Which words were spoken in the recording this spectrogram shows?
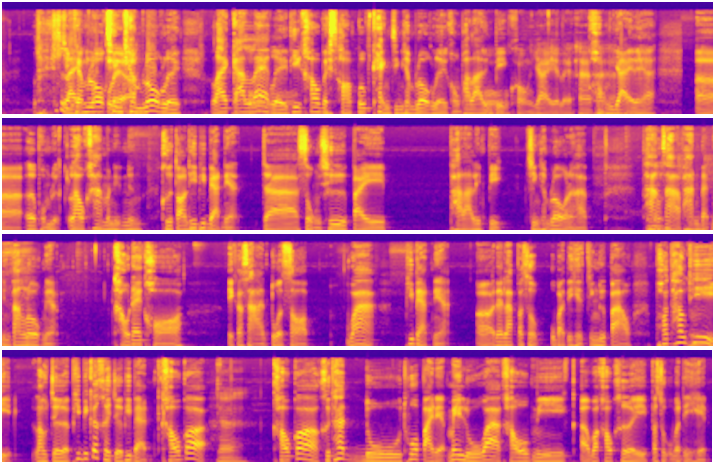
ชิงแชมป์โลกเลยเหรอชิงแชมป์โลกเลย รายการแรกเลยที่เข้าไปซ้อมปุ๊บแข่งชิงแชมป์โลกเลยของพาราลิมปิกโอ้ของใหญ่เลยะของใหญ่เลยฮะเออเออผมเล่าข้ามมานิดนึง คือตอนที่พี่แบดเนี่ยจะส่งชื่อไปพาราลิมปิกชิงแชมป์โลกนะครับ ทางสหพันธ์แบดมินตันโลกเนี่ยเขาได้ขอเอกสารตรวจสอบว่าพี่แบดเนี่ยเอ่อได้รับประสบอุบัติเหตุจริงหรือเปล่า เพราะเท่าที่เราเจอพี่บิ๊กก็เคยเจอพี่แบดเขาก็ เออเขาก็คือถ้าดูทั่วไปเนี่ยไม่รู้ว่าเขามีเอ่อว่าเขาเคยประสบอุบัติเหตุ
